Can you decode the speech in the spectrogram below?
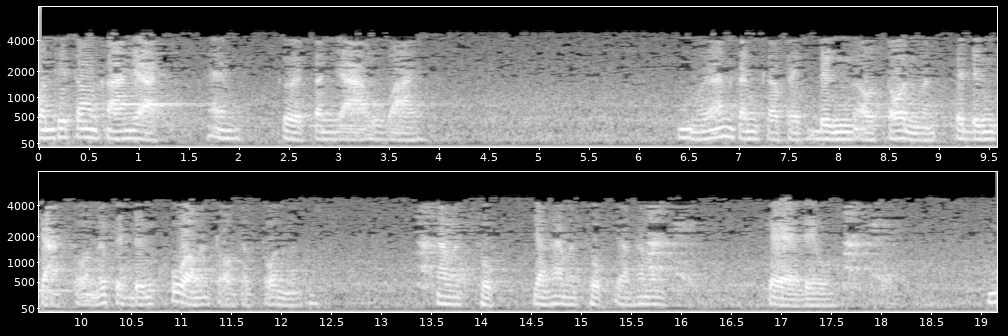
คนที่ต้องการอยากให้เกิดปัญญาอุบาย เหมือนกันกับไปดึงเอาต้นมัน ไปดึงจากต้นหรือไปดึงขั้วมันต่อจากต้นมันให้มันสุกอยางให้มันสุกอยางให้มันแก่เร็วมัน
